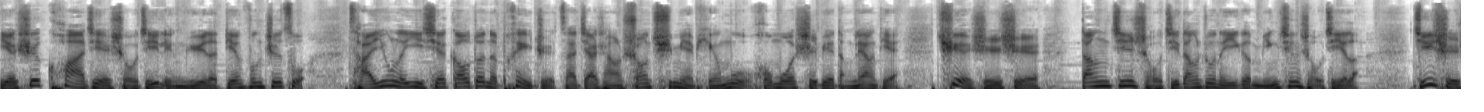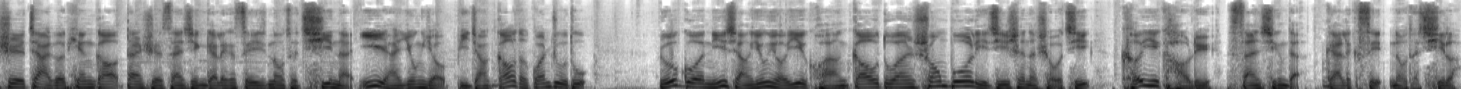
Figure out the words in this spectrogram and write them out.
也是跨界手机领域的巅峰之作。采用了一些高端的配置，再加上双曲面屏幕、虹膜识别等亮点，确实是当今手机当中的一个明星手机了。即使是价格偏高，但是三星 Galaxy Note 7呢，依然拥有比较高的关注度。如果你想拥有一款高端双玻璃机身的手机，可以考虑三星的 Galaxy Note 7了。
